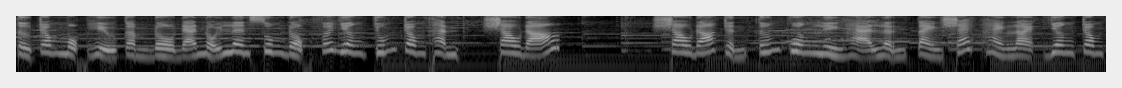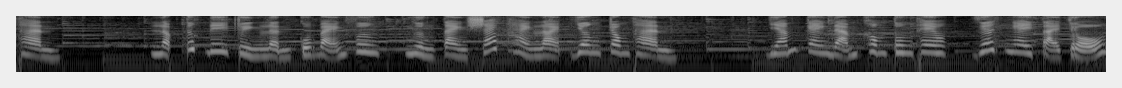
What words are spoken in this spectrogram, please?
từ trong một hiệu cầm đồ đã nổi lên xung đột với dân chúng trong thành, sau đó Sau đó trịnh tướng quân liền hạ lệnh tàn sát hàng loạt dân trong thành Lập tức đi truyền lệnh của bản vương, ngừng tàn sát hàng loạt dân trong thành Dám can đảm không tuân theo, giết ngay tại chỗ.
